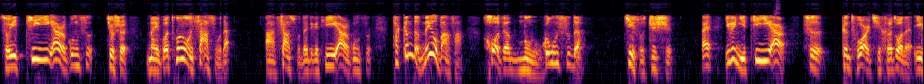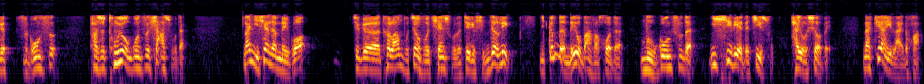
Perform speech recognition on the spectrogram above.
所以 TEL 公司就是美国通用下属的啊，下属的这个 TEL 公司，它根本没有办法获得母公司的。技术支持，哎，因为你 T E 二是跟土耳其合作的一个子公司，它是通用公司下属的。那你现在美国这个特朗普政府签署的这个行政令，你根本没有办法获得母公司的一系列的技术还有设备。那这样一来的话，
